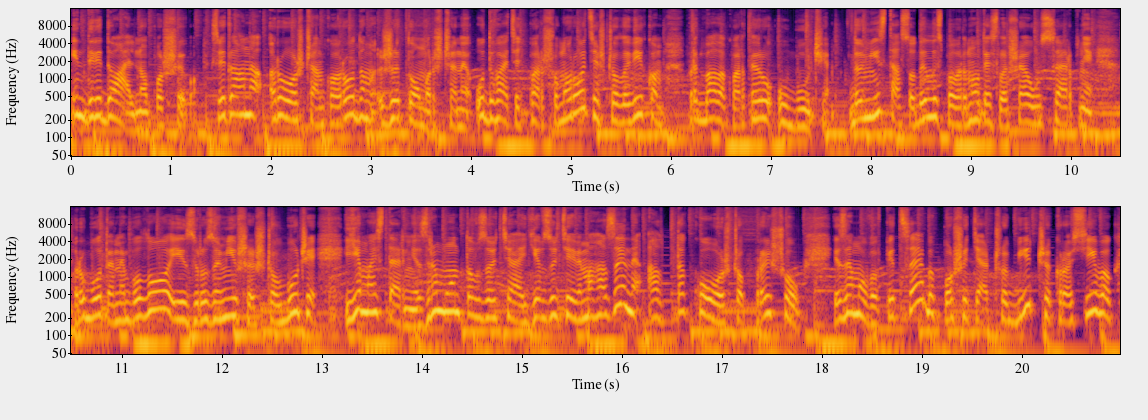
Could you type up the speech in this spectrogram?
індивідуального пошиву. Світлана Рощенко, родом з Житомирщини, у 21-му році з чоловіком придбала квартиру у Бучі. До міста судились повернутись лише у серпні. Роботи не було, і зрозумівши, що в Бучі є майстерні з ремонту взуття, є взуттєві магазини, а такого, щоб прийшов і замовив під себе пошиття чобіт чи кросівок,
